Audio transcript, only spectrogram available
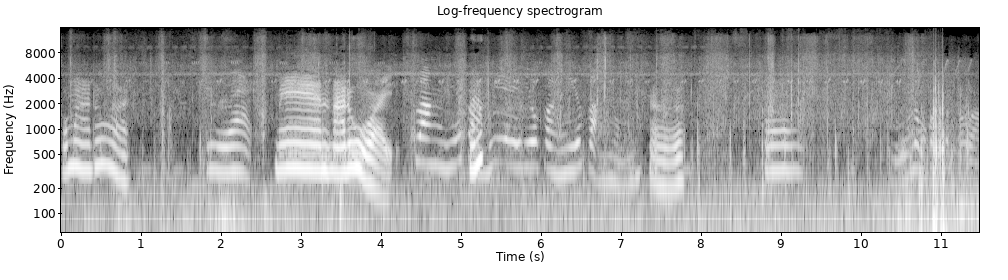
ก็มาด้วยเพื่อแมนมาด้วยฝั่งนี้ฝั่งพี่เอวิวฝั่งนี้ฝั่งหนูเออหนูน้ำก่อนกันเพราะว่า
